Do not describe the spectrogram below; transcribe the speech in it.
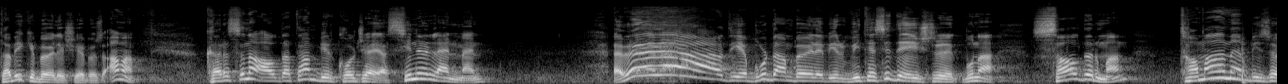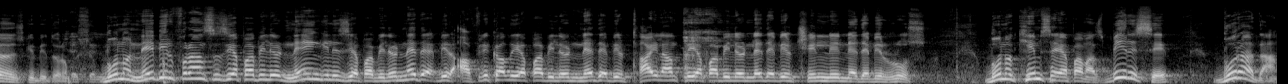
Tabii ki böyle şey yapıyorsun. Ama karısını aldatan bir kocaya sinirlenmen, evet diye buradan böyle bir vitesi değiştirerek buna saldırman Tamamen bize özgü bir durum. Bunu ne bir Fransız yapabilir, ne İngiliz yapabilir, ne de bir Afrikalı yapabilir, ne de bir Taylandlı yapabilir, ne de bir Çinli, ne de bir Rus. Bunu kimse yapamaz. Birisi burada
